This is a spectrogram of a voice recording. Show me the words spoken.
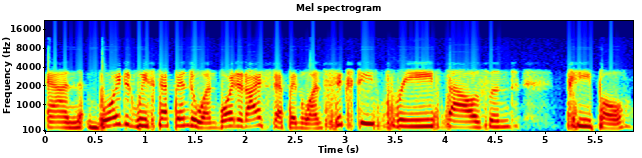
And boy, did we step into one. Boy, did I step in one. 63,000 people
